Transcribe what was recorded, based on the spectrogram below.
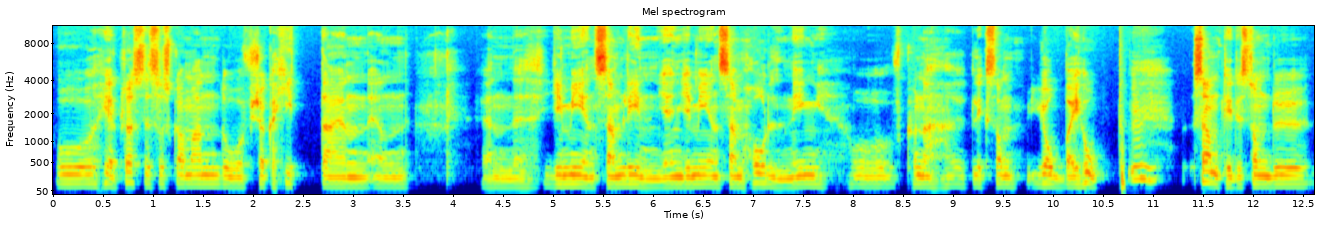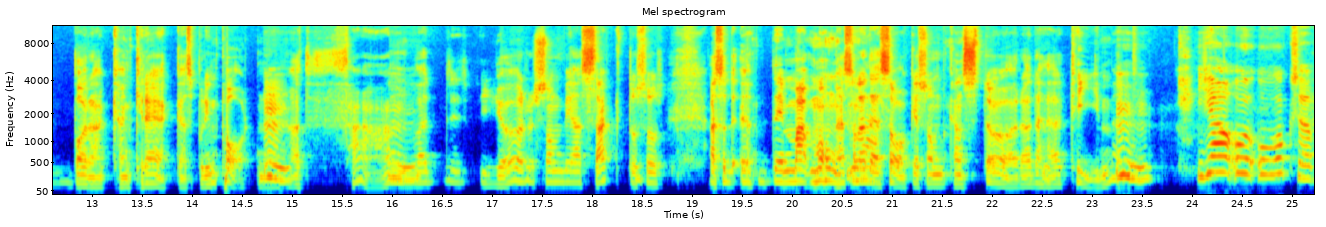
Och helt plötsligt så ska man då försöka hitta en, en, en gemensam linje, en gemensam hållning och kunna liksom jobba ihop. Mm. Samtidigt som du bara kan kräkas på din partner. Att fan, vad gör som vi har sagt. Och så, alltså det, det är många sådana Ja. där saker som kan störa det här teamet. Mm. Ja, och, och också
